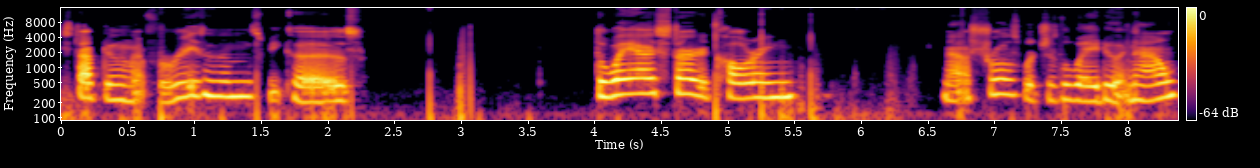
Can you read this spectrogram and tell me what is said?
Stop doing that for reasons because the way I started coloring nostrils, which is the way I do it now,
